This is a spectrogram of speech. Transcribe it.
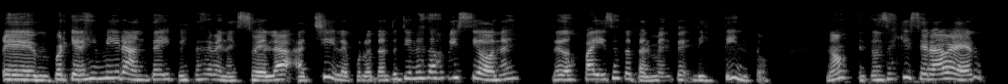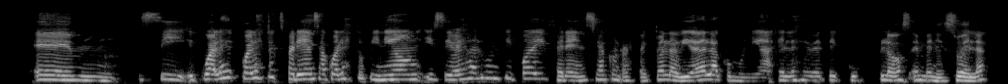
eh, porque eres inmigrante y fuiste de Venezuela a Chile, por lo tanto tienes dos visiones de dos países totalmente distintos, ¿no? Entonces quisiera ver em, si, cuál, es, cuál es tu experiencia, cuál es tu opinión y si ves algún tipo de diferencia con respecto a la vida de la comunidad LGBTQ en Venezuela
